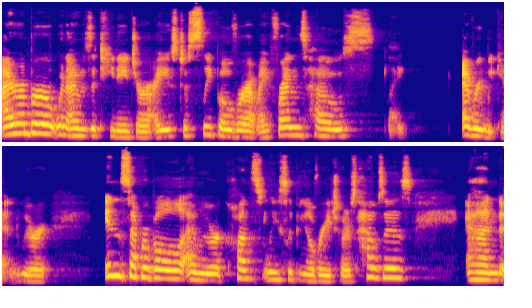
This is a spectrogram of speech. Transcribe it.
I remember when I was a teenager, I used to sleep over at my friend's house like every weekend. We were inseparable and we were constantly sleeping over each other's houses. And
